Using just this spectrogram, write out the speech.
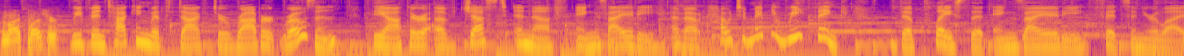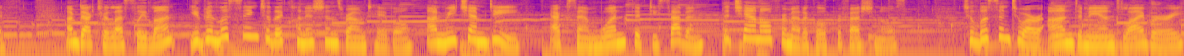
My pleasure. We've been talking with Dr. Robert Rosen, the author of Just Enough Anxiety, about how to maybe rethink the place that anxiety fits in your life. I'm Dr. Leslie Lundt. You've been listening to the Clinicians Roundtable on ReachMD XM 157, the channel for medical professionals. To listen to our on demand library,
